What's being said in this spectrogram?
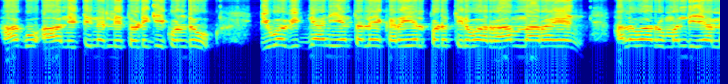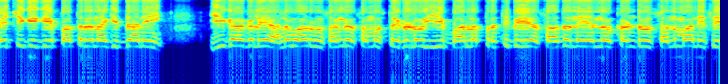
ಹಾಗೂ ಆ ನಿಟ್ಟಿನಲ್ಲಿ ತೊಡಗಿಕೊಂಡು ಯುವ ವಿಜ್ಞಾನಿ ಅಂತಲೇ ಕರೆಯಲ್ಪಡುತ್ತಿರುವ ರಾಮ್ ನಾರಾಯಣ್ ಹಲವಾರು ಮಂದಿಯ ಮೆಚ್ಚುಗೆಗೆ ಪಾತ್ರನಾಗಿದ್ದಾನೆ. ಈಗಾಗಲೇ ಹಲವಾರು ಸಂಘ ಸಂಸ್ಥೆಗಳು ಈ ಬಾಲ ಪ್ರತಿಭೆಯ ಸಾಧನೆಯನ್ನು ಕಂಡು ಸನ್ಮಾನಿಸಿ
